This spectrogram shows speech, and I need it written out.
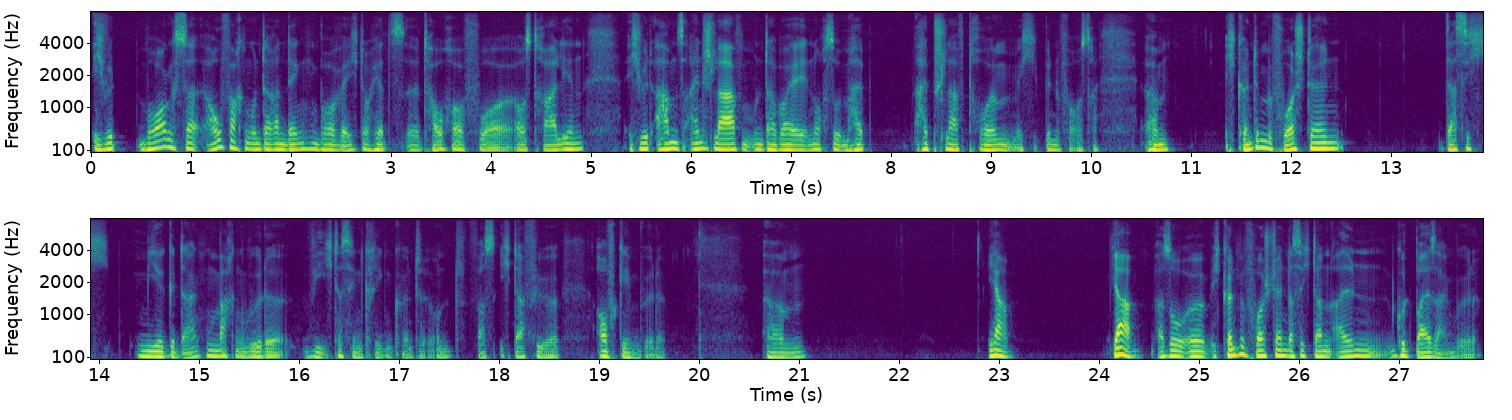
ich würde morgens aufwachen und daran denken, boah, wäre ich doch jetzt äh, Taucher vor Australien. Ich würde abends einschlafen und dabei noch so im Halb, Halbschlaf träumen, ich bin vor Australien. Ähm, ich könnte mir vorstellen, dass ich mir Gedanken machen würde, wie ich das hinkriegen könnte und was ich dafür aufgeben würde. Ähm, ja, ja, also äh, ich könnte mir vorstellen, dass ich dann allen Goodbye sagen würde.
